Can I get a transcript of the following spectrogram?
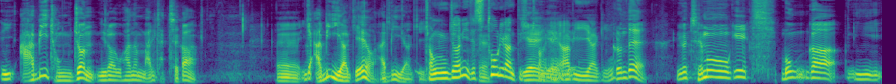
이 아비 정전이라고 하는 말 자체가 예, 이게 아비 이야기예요. 아비 이야기. 정전이 이제 스토리란 예. 뜻이죠. 예, 예, 예, 아비 이야기. 그런데 이거 제목이 뭔가 이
